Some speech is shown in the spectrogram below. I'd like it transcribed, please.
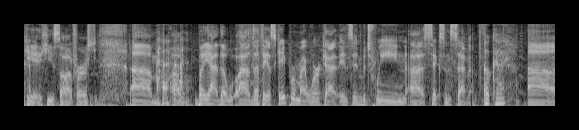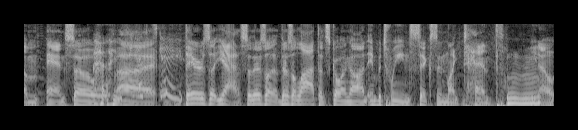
he, he saw it first. Um, uh, but yeah, the uh, that the escape room I work at is in between uh, sixth and seventh. Okay. Um, and so uh, there's a yeah, so there's a there's a lot that's going on in between sixth and like 10th Mm-hmm. you know,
